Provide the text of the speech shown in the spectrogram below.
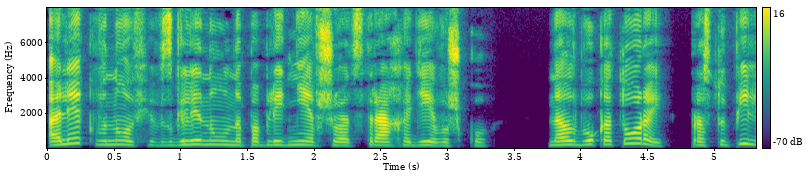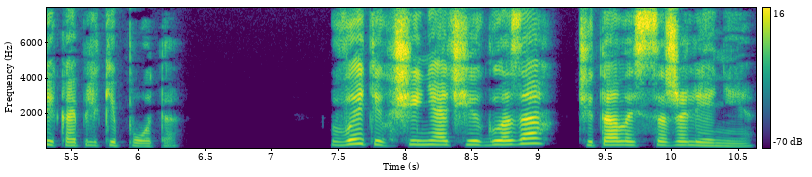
Олег вновь взглянул на побледневшую от страха девушку, на лбу которой проступили капельки пота. В этих щенячьих глазах читалось сожаление.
